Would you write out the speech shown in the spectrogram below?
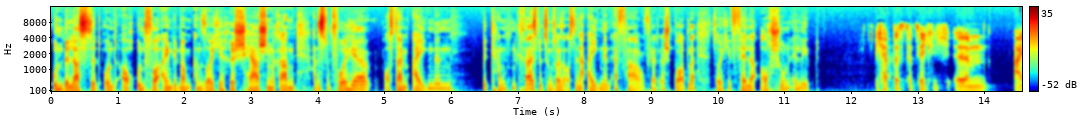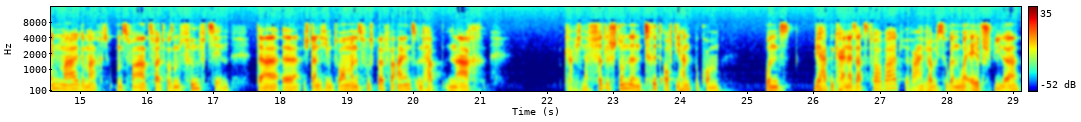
unbelastet und auch unvoreingenommen an solche Recherchen ran. Hattest du vorher aus deinem eigenen Bekanntenkreis beziehungsweise aus deiner eigenen Erfahrung vielleicht als Sportler solche Fälle auch schon erlebt? Ich habe das tatsächlich ähm, einmal gemacht und zwar 2015. Da äh, stand ich im Tor meines Fußballvereins und habe nach, glaube ich, einer Viertelstunde einen Tritt auf die Hand bekommen. Und wir hatten keinen Ersatztorwart. Wir waren, glaube ich, sogar nur elf Spieler.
